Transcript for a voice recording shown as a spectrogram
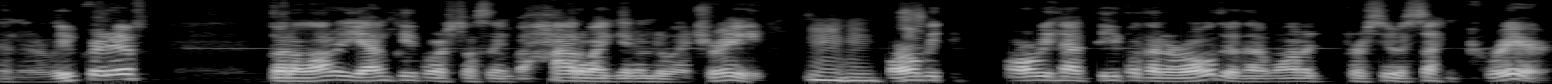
and they're lucrative, but a lot of young people are still saying, "But how do I get into a trade?" Mm-hmm. Or we or we have people that are older that want to pursue a second career,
